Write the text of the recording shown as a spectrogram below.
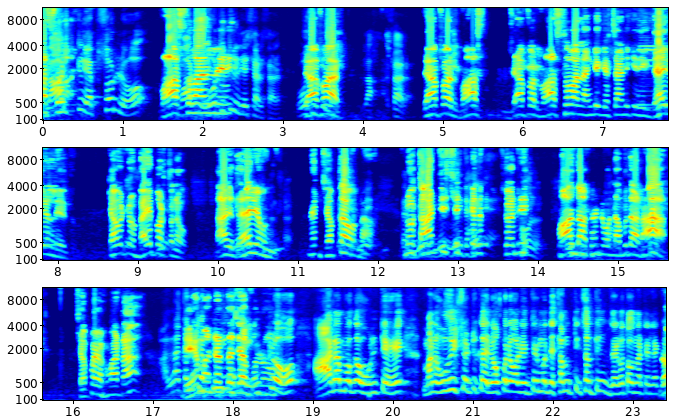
లాస్ట్ ఎపిసోడ్లో వాస్తవాన్ని చేశారు సార్. జాఫర్. జాఫర్ వాస్తవాన్ని అంగీకరించడానికి నీకు ధైర్యం లేదు. కాబట్టి నువ్వు భయపడుతున్నావు. నాకు ధైర్యం ఉంది. నేను చెప్తా ఉన్నా. నువ్వు తాటి చెట్టు కింద కూర్చొని. పాలు వాడు నమ్ముతాడా? చెప్పా ఒక మాట? ఇంట్లో ఆడ మగ ఉంటే మనం ఊహించినట్టుగా లోపల వాళ్ళ ఇద్దరి మధ్య సంథింగ్ సంథింగ్ జరుగుతున్నట్టే లెక్క.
